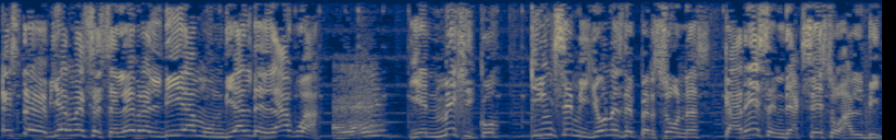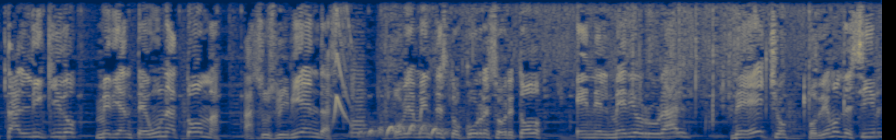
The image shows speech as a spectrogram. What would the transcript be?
Este viernes se celebra el Día Mundial del Agua. Y en México, 15 millones de personas carecen de acceso al vital líquido mediante una toma a sus viviendas. Obviamente esto ocurre sobre todo en el medio rural. De hecho, podríamos decir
